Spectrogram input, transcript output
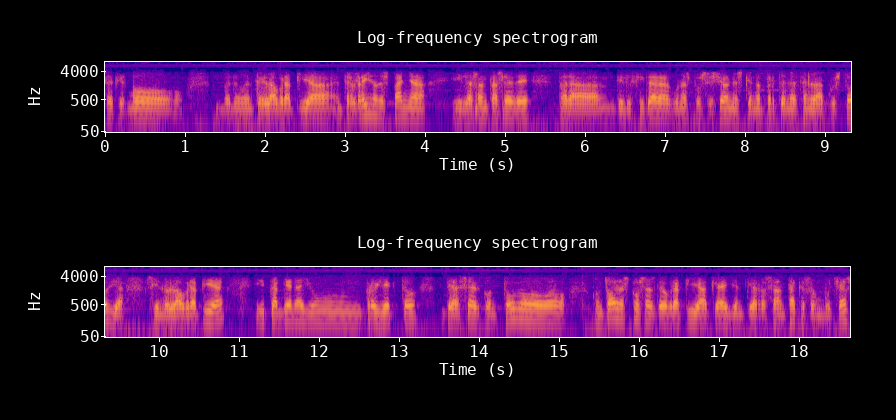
se firmó bueno, entre la obra pía, entre el Reino de España y la Santa Sede para dilucidar algunas posesiones que no pertenecen a la custodia, sino la obra pía, y también hay un proyecto de hacer con todo con todas las cosas de obra pía que hay en Tierra Santa, que son muchas,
